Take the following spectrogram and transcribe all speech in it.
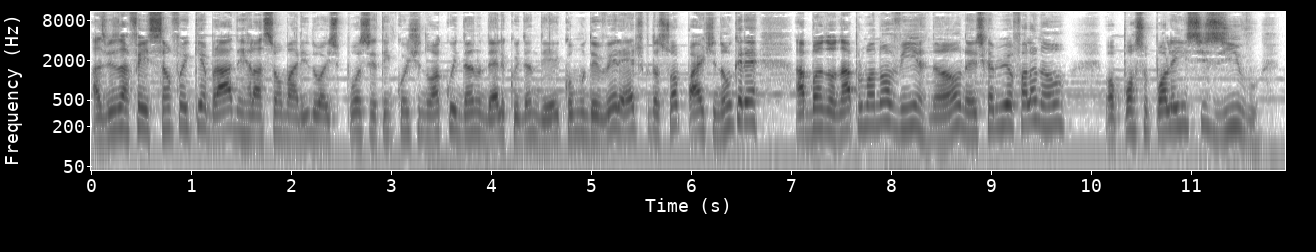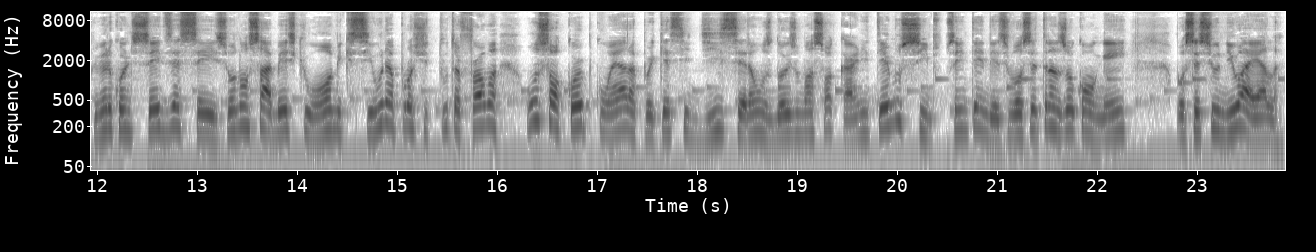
às vezes a afeição foi quebrada em relação ao marido ou à esposa, você tem que continuar cuidando dela e cuidando dele como um dever ético da sua parte, não querer abandonar para uma novinha. Não, não é isso que a Bíblia fala não. O apóstolo Paulo é incisivo. 1 Coríntios 6,16. Ou não sabeis que o homem que se une à prostituta forma um só corpo com ela, porque se diz serão os dois uma só carne. Em termos simples, para você entender, se você transou com alguém, você se uniu a ela.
